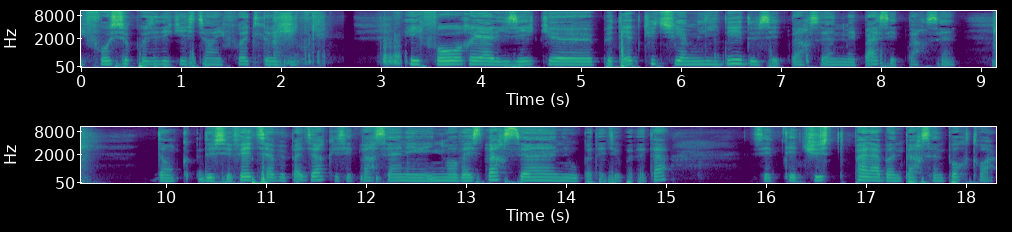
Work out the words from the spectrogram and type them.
Il faut se poser des questions, il faut être logique. Il faut réaliser que peut-être que tu aimes l'idée de cette personne, mais pas cette personne. Donc, de ce fait, ça ne veut pas dire que cette personne est une mauvaise personne ou patati ou patata. C'est peut-être juste pas la bonne personne pour toi.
